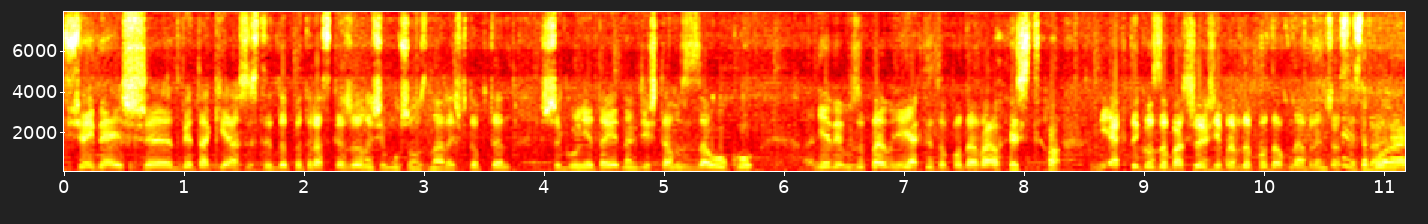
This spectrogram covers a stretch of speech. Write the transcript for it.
Dzisiaj miałeś e, dwie takie asysty do Petraska, że one się muszą znaleźć w top ten. Szczególnie ta jedna gdzieś tam z załuku Nie wiem zupełnie, jak ty to podawałeś, to jak ty go zobaczyłeś, nieprawdopodobna wręcz To była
